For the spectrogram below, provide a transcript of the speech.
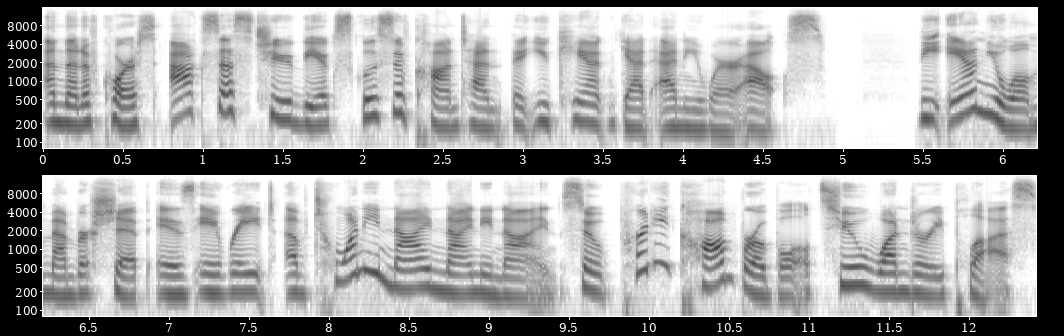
And then, of course, access to the exclusive content that you can't get anywhere else. The annual membership is a rate of $29.99, so pretty comparable to Wondery Plus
